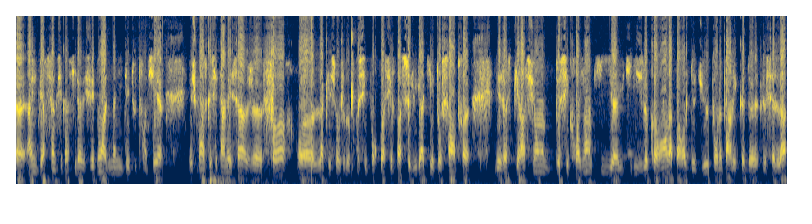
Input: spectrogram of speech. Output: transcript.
à une personne, c'est comme s'il avait fait don à l'humanité tout entière. Et je pense que c'est un message fort. la question que je me pose, c'est pourquoi c'est pas celui-là qui est au centre des aspirations de ces croyants qui utilisent le Coran, la parole de Dieu, pour ne parler que de, de celle-là,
